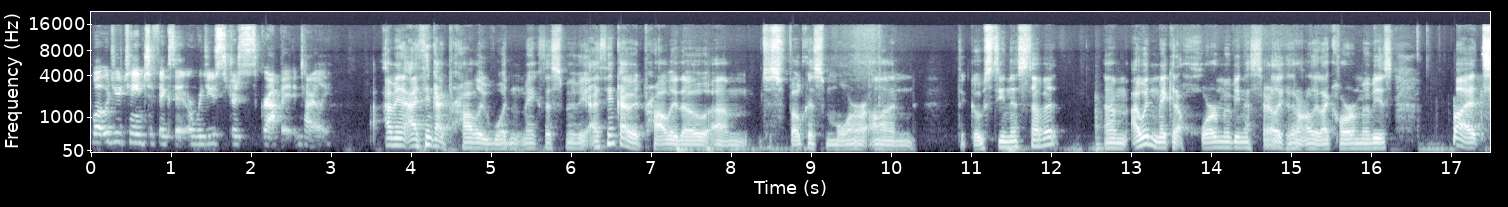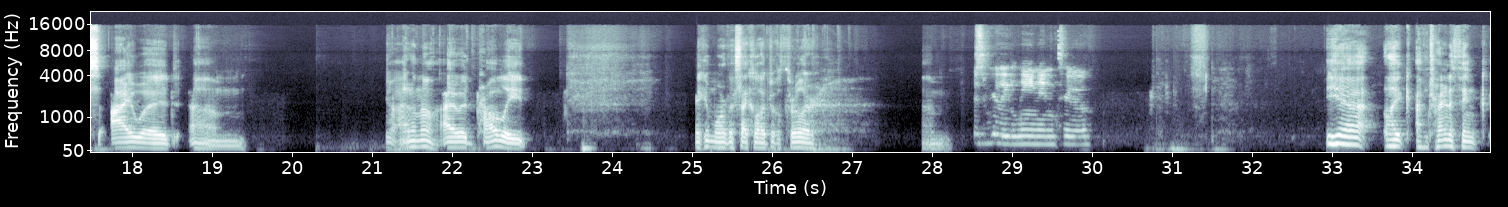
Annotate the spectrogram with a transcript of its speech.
What would you change to fix it, or would you just scrap it entirely? I mean, I think I probably wouldn't make this movie. I think I would probably, though, um, just focus more on the ghostiness of it. Um, I wouldn't make it a horror movie necessarily because I don't really like horror movies, but I would, um, you know, I don't know. I would probably make it more of a psychological thriller. Um, Just really lean into. Yeah, like I'm trying to think.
